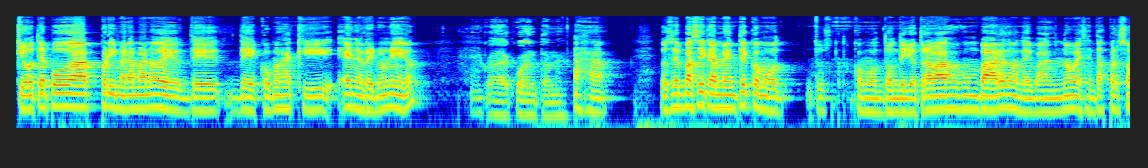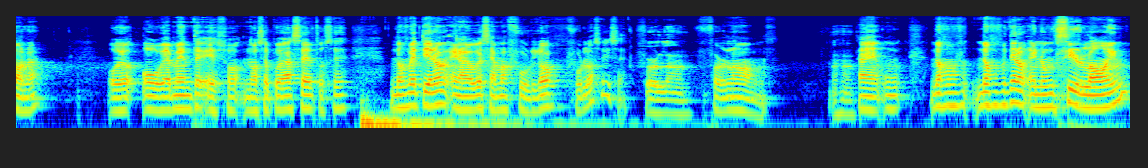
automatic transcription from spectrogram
yo te puedo dar primera mano de, de, de cómo es aquí en el Reino Unido. Cuéntame. Ajá. Entonces, básicamente, como, como donde yo trabajo es un bar donde van 900 personas, obviamente eso no se puede hacer. Entonces, nos metieron en algo que se llama furlough. ¿Furlough se dice? For long. Furlong. Ajá. O sea, en un- nos, nos metieron en un sirloin.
